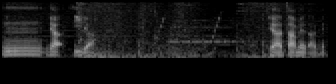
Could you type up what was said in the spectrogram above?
うん、いや、いいや。いや、ダメだね。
